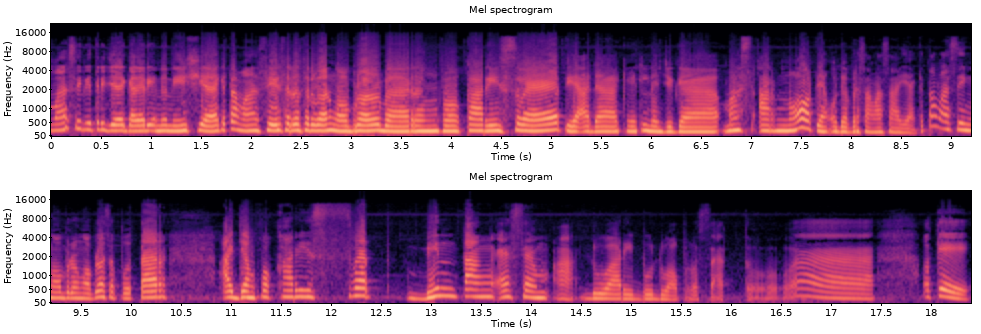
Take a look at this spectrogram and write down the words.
Masih di Trijaya Galeri Indonesia. Kita masih seru-seruan ngobrol bareng Pokari Sweat. Ya, ada Caitlin dan juga Mas Arnold yang udah bersama saya. Kita masih ngobrol-ngobrol seputar ajang Pokari Sweat Bintang SMA 2021. Wah. Oke.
